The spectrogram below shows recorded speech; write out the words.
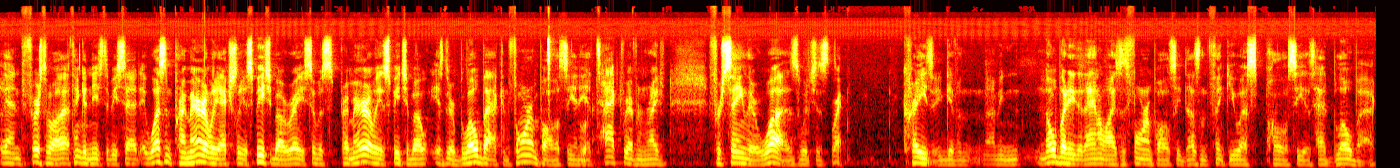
and first of all, I think it needs to be said, it wasn't primarily actually a speech about race. It was primarily a speech about is there blowback in foreign policy, and he attacked Reverend Wright for saying there was, which is right. crazy. Given, I mean, nobody that analyzes foreign policy doesn't think U.S. policy has had blowback.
